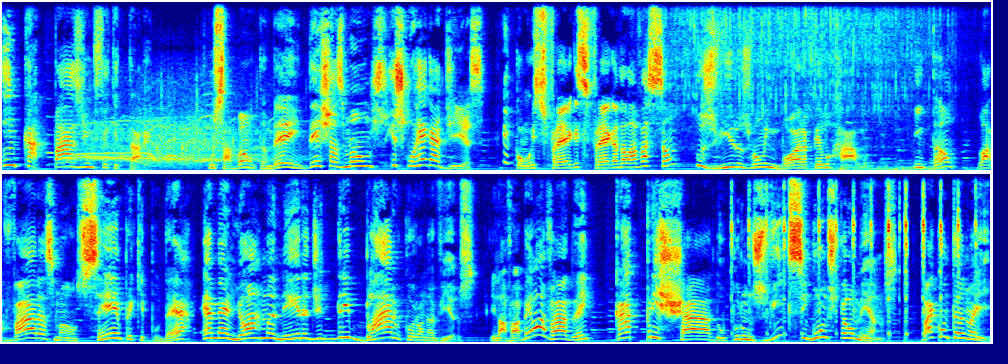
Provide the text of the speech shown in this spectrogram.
incapaz de infectar. O sabão também deixa as mãos escorregadias e com o esfrega-esfrega da lavação, os vírus vão embora pelo ralo. Então, lavar as mãos sempre que puder é a melhor maneira de driblar o coronavírus. E lavar bem lavado, hein? Caprichado por uns 20 segundos pelo menos. Vai contando aí.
